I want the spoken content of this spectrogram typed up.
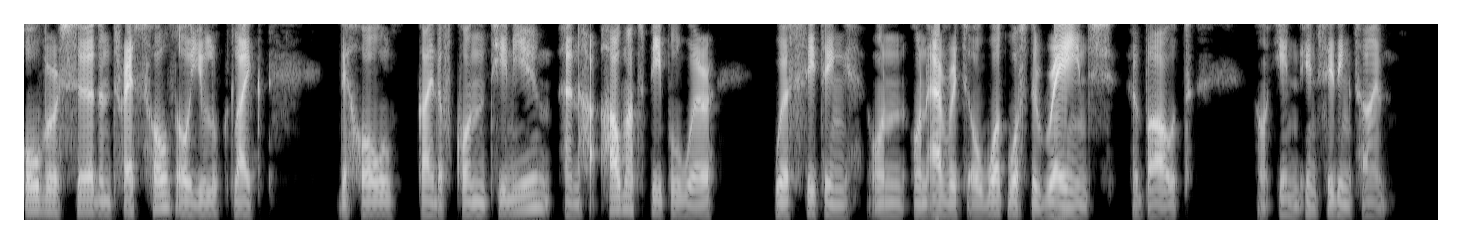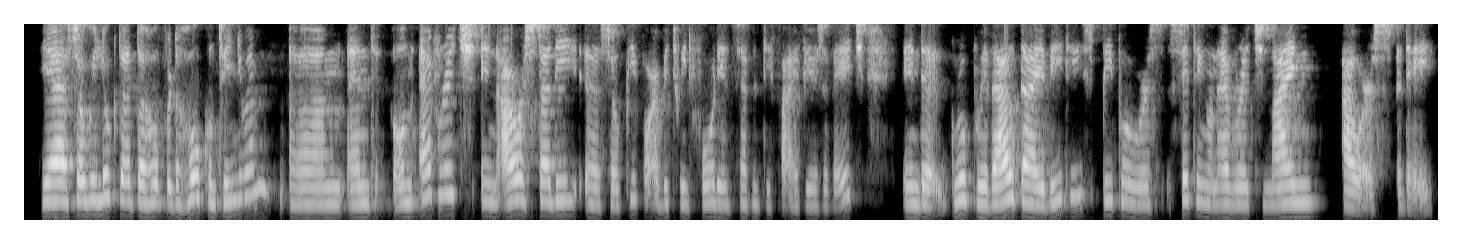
over a certain threshold, or you look like the whole kind of continuum, and how much people were were sitting on on average, or what was the range about uh, in in sitting time? Yeah, so we looked at the whole, the whole continuum, um, and on average in our study, uh, so people are between 40 and 75 years of age. In the group without diabetes, people were sitting on average nine hours a day.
